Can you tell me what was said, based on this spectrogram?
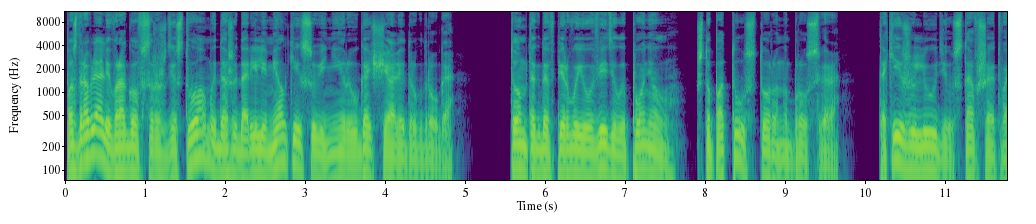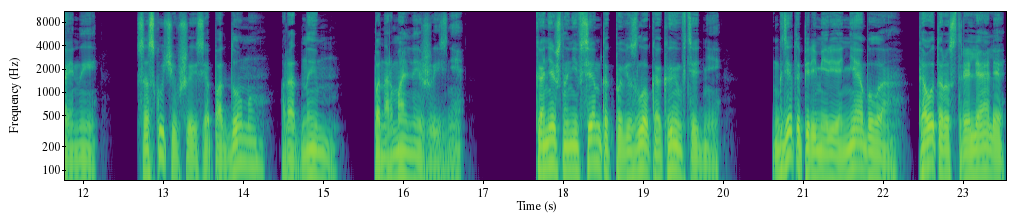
поздравляли врагов с Рождеством и даже дарили мелкие сувениры, угощали друг друга. Том тогда впервые увидел и понял, что по ту сторону Брусвера Такие же люди, уставшие от войны, соскучившиеся по дому, родным, по нормальной жизни. Конечно, не всем так повезло, как им в те дни. Где-то перемирия не было, кого-то расстреляли,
